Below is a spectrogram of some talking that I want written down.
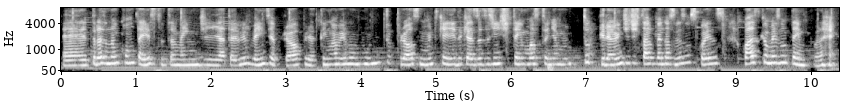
É, trazendo um contexto também de até vivência própria, tem um amigo muito próximo, muito querido, que às vezes a gente tem uma sintonia muito grande de estar vendo as mesmas coisas quase que ao mesmo tempo, né?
